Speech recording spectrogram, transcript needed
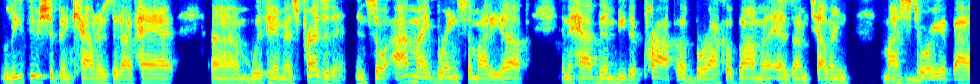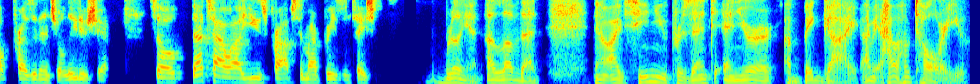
leadership encounters that I've had um, with him as president. And so I might bring somebody up and have them be the prop of Barack Obama as I'm telling my mm-hmm. story about presidential leadership. So that's how I use props in my presentations. Brilliant. I love that. Now, I've seen you present, and you're a big guy. I mean, how, how tall are you?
